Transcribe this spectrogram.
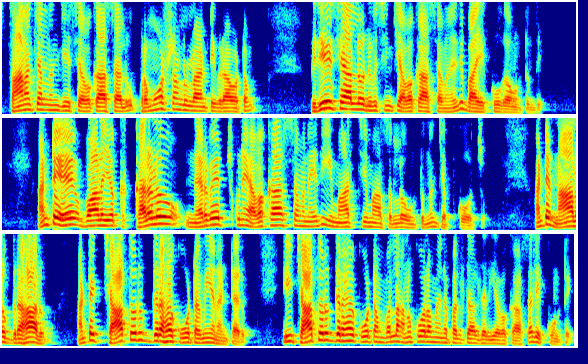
స్థానచలనం చేసే అవకాశాలు ప్రమోషన్లు లాంటివి రావటం విదేశాల్లో నివసించే అవకాశం అనేది బాగా ఎక్కువగా ఉంటుంది. అంటే వాళ్ళ యొక్క కళలు నెరవేర్చుకునే అవకాశం అనేది ఈ మార్చి మాసంలో ఉంటుందని చెప్పుకోవచ్చు. అంటే నాలుగు గ్రహాలు అంటే చాతుర్గ్రహ కూటమి అని అంటారు. ఈ చాతుర్గ్రహ కూటం వల్ల అనుకూలమైన ఫలితాలు జరిగే అవకాశాలు ఎక్కువ ఉంటాయి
